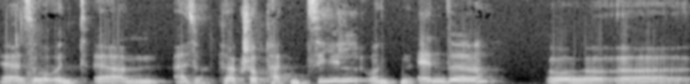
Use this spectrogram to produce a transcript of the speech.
Also, und ähm, also Workshop hat ein Ziel und ein Ende. Äh, äh,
